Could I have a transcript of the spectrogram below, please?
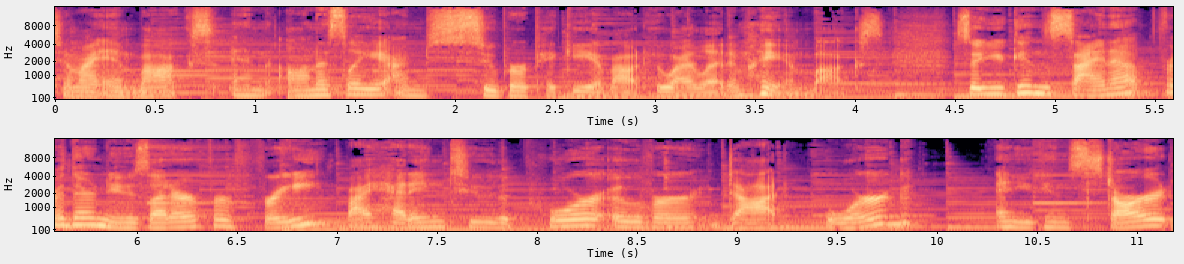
to my inbox. And honestly, I'm super picky about who I let in my inbox. So you can sign up for their newsletter for free by heading to thepourover.org and you can start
